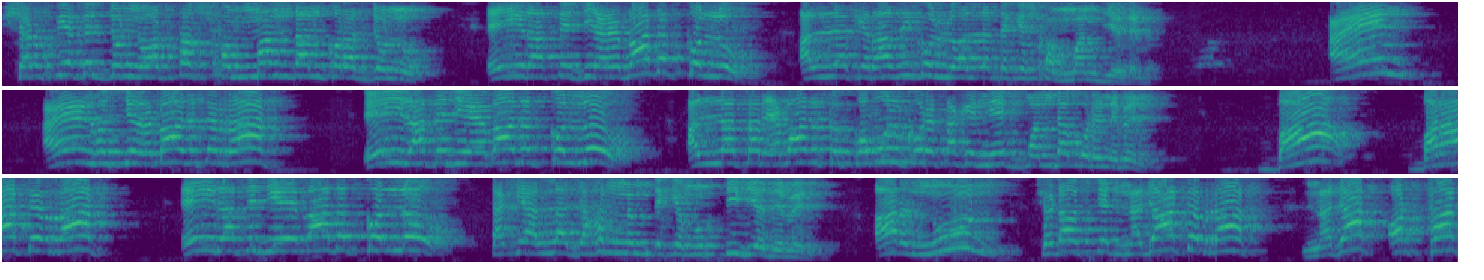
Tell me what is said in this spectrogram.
শরফিয়তের জন্য, অর্থাৎ সম্মান দান করার জন্য, এই রাতে যে ইবাদত করল, আল্লাহকে রাজি করল, আল্লাহ তাকে সম্মান দিয়ে দেবে। আইন আইন হচ্ছে ইবাদতের রাত। এই রাতে যে এবাদত করল, আল্লাহ তার ইবাদতকে কবুল করে তাকে নেক বান্দা করে নেবেন। বা বারাতের রাত, এই রাতে যে এবাদত করল, তাকে আল্লাহ জাহান্নাম থেকে মুক্তি দিয়ে দেবেন। আর নুন, সেটা হচ্ছে নাজাতের রাত। নাজাত অর্থাৎ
